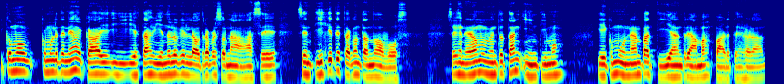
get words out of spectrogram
Y como, como le tenés acá y, y, estás viendo lo que la otra persona hace, sentís que te está contando a vos. Se genera un momento tan íntimo y hay como una empatía entre ambas partes, ¿verdad?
